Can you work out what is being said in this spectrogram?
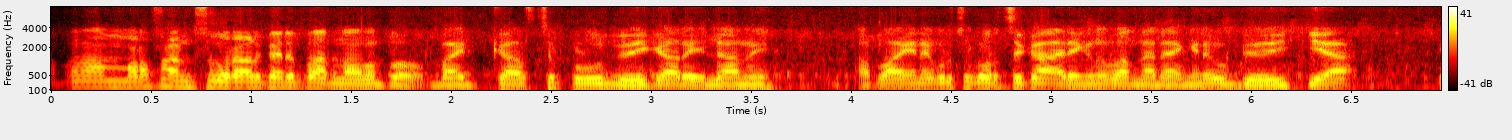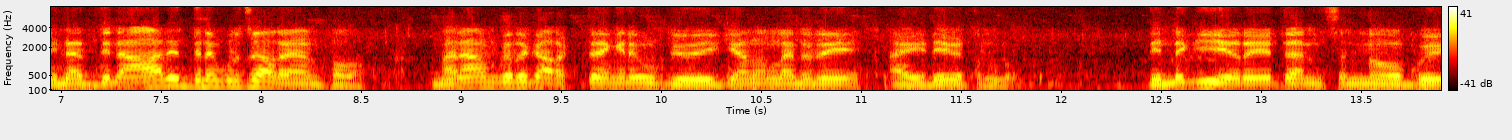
അപ്പൊ നമ്മുടെ ഫ്രണ്ട്സ് കുറെ ആൾക്കാർ പറഞ്ഞപ്പോ ബൈറ്റ് കാസ്റ്റ് ഇപ്പോഴും ഉപയോഗിക്കാൻ അറിയില്ലാന്ന് അപ്പൊ അതിനെ കുറിച്ച് കുറച്ച് കാര്യങ്ങൾ പറഞ്ഞുതരാം. എങ്ങനെ ഉപയോഗിക്കുക? പിന്നെ ഇതിന് ആദ്യം ഇതിനെ കുറിച്ച് അറിയാം കേട്ടോ എന്നാലേ നമുക്കത് കറക്റ്റ് എങ്ങനെ ഉപയോഗിക്കുക ഒരു ഐഡിയ കിട്ടുള്ളൂ. ഇതിന്റെ ഗിയർ ടെൻഷൻ നോബ്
